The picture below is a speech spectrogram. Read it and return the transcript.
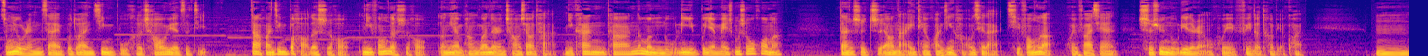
总有人在不断进步和超越自己。大环境不好的时候，逆风的时候，冷眼旁观的人嘲笑他，你看他那么努力，不也没什么收获吗？但是只要哪一天环境好起来，起风了，会发现。持续努力的人会飞得特别快。嗯，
